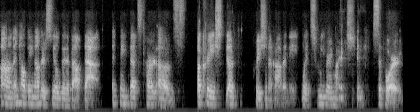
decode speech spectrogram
Um, and helping others feel good about that. I think that's part of a creation, a creation economy, which we very much support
